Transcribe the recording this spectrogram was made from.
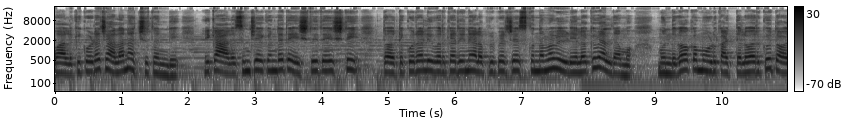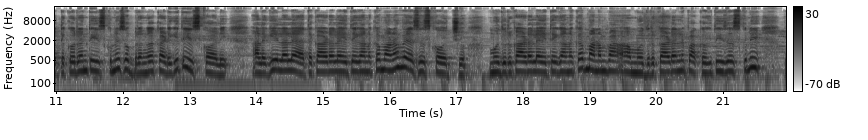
వాళ్ళకి కూడా చాలా నచ్చుతుంది. ఇక ఆలస్యం చేయకుండా టేస్టీ టేస్టీ తోటకూర లివర్ కర్రీని ఎలా ప్రిపేర్ చేసుకుందామో వీడియోలోకి వెళ్దాము. ముందుగా ఒక మూడు కట్టెల వరకు తోటకూరని తీసుకుని శుభ్రంగా కడిగి తీసుకోవాలి. అలాగే ఇలా లేత కాడలు అయితే కనుక మనం వేసేసుకోవచ్చు. ముదురు కాడలు అయితే కనుక మనం ముదురు కాడల్ని పక్కకు తీసేసుకుని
